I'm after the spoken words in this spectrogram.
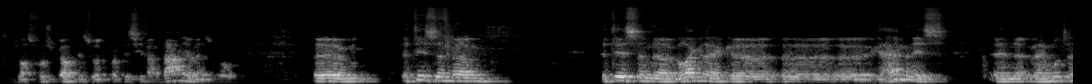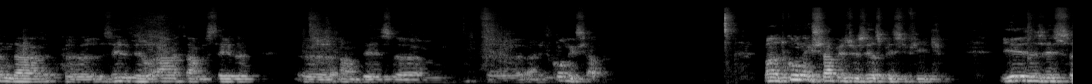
Zoals voorspeld in zo'n profetie van Daniel enzovoort. Um, het is een, um, het is een uh, belangrijke uh, geheimenis en wij moeten daar zeer veel aandacht aan besteden aan, deze, aan dit koningschap. Maar het koningschap is dus heel specifiek. Jezus is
